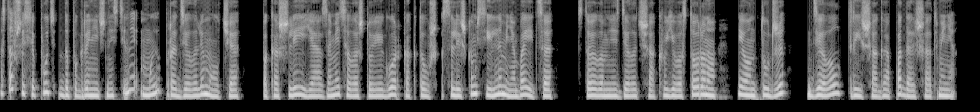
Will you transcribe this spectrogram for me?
Оставшийся путь до пограничной стены мы проделали молча. Пока шли, я заметила, что Егор как-то уж слишком сильно меня боится. Стоило мне сделать шаг в его сторону, и он тут же делал три шага подальше от меня.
